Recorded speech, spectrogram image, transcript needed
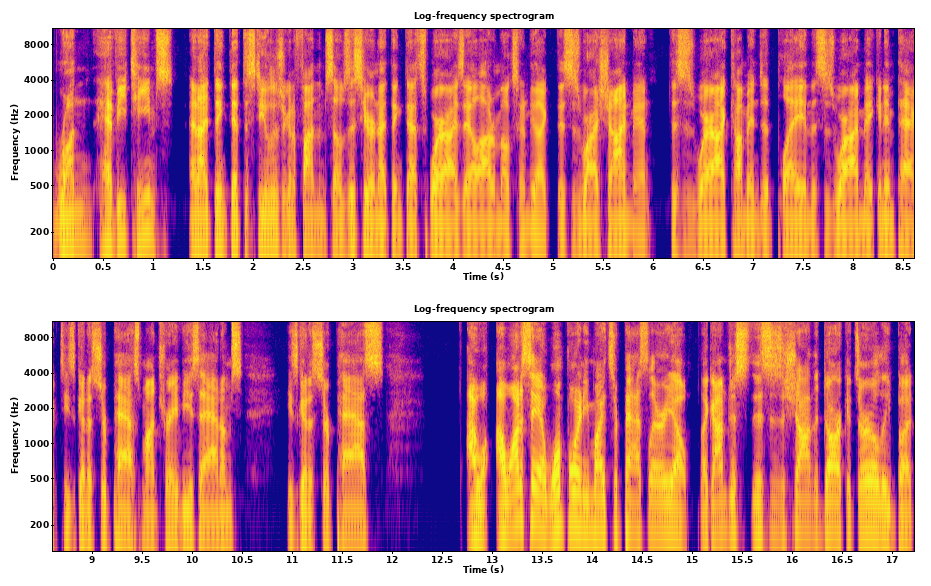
run heavy teams. And I think that the Steelers are going to find themselves this year. And I think that's where Isaiahh Loudermilk's going to be like, this is where I shine, man. This is where I come into play and this is where I make an impact. He's going to surpass Montravius Adams. He's going to surpass. I, w- I want to say at one point he might surpass Larry O. Like I'm just this is a shot in the dark. It's early, but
